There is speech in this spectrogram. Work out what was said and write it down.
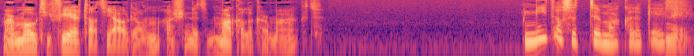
maar motiveert dat jou dan als je het makkelijker maakt? Niet als het te makkelijk is. Nee.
